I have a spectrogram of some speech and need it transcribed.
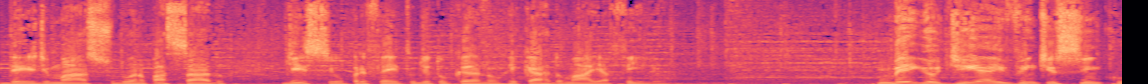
desde março do ano passado, disse o prefeito de Tucano, Ricardo Maia Filho meio-dia e 25.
